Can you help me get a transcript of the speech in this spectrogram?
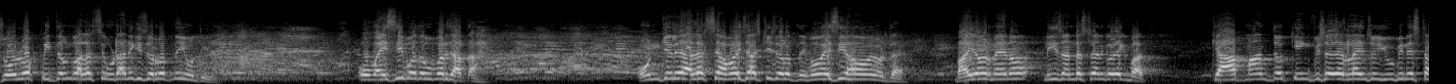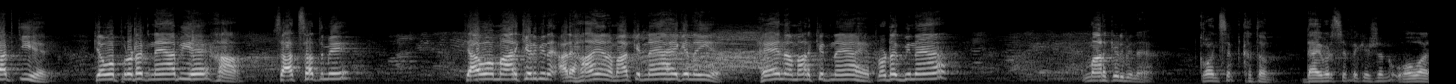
जो लोग पीते उनको अलग से उड़ाने की ज़रूरत नहीं होती। वो वैसे ही बहुत ऊपर जाता है। उनके लिए अलग से हवाई जहाज़ की ज़रूरत नहीं, वो वैसी हवा में उड़ता है। भाई और मैनो प्लीज़ अंडरस्टैंड करो एक बात। क्या आप मानते हो किंगफिशर एयरलाइन जो यूबी ने स्टार्ट की है? क्या वो प्रोडक्ट नया भी है? हाँ। साथ साथ में क्या वो मार्केट भी नया अरे हाँ या ना मार्केट नया है कि नहीं है? है ना मार्केट नया है। प्रोडक्ट भी नया? मार्केट भी नया। कॉन्सेप्ट खत्म diversification over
